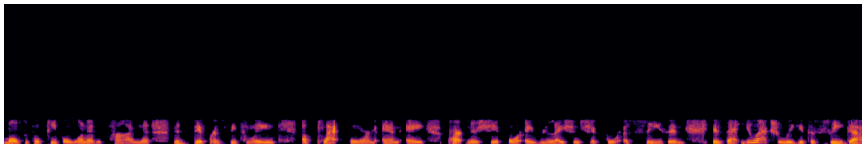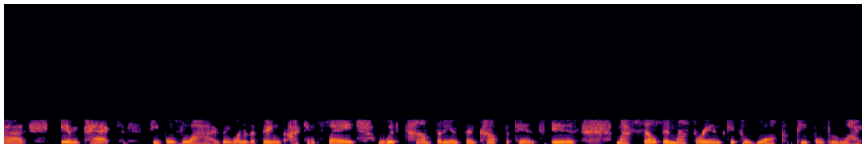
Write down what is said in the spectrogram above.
multiple people one at a time. The, the difference between a platform and a partnership or a relationship for a season is that you actually get to see God impact people's lives. And one of the things I can say with confidence and competence is myself and my friends get to walk people through life.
